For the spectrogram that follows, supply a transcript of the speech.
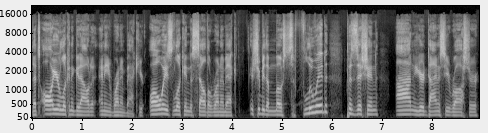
That's all you're looking to get out of any running back. You're always looking to sell the running back. It should be the most fluid position on your dynasty roster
